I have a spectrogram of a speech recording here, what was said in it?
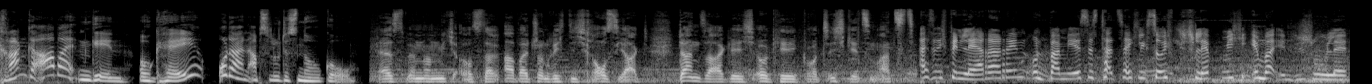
Krank arbeiten gehen, okay? Oder ein absolutes No-Go? Erst wenn man mich aus der Arbeit schon richtig rausjagt, dann sage ich, okay, Gott, ich gehe zum Arzt. Also ich bin Lehrerin und bei mir ist es tatsächlich so, ich schleppe mich immer in die Schule,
